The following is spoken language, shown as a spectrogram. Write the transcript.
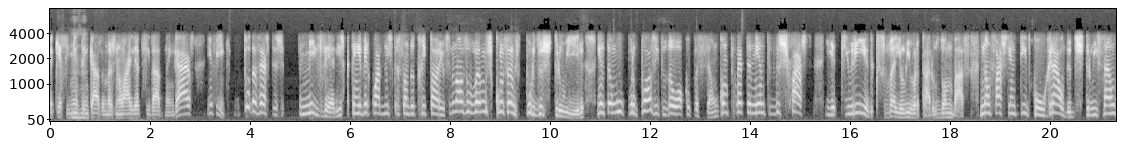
aquecimento uhum. em casa, mas não há eletricidade nem gás. Enfim, todas estas misérias que têm a ver com a administração do território. Se nós o vamos, começamos por destruir, então o propósito da ocupação completamente desfaz-se. E a teoria de que se veio libertar o Donbass não faz sentido com o grau de destruição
